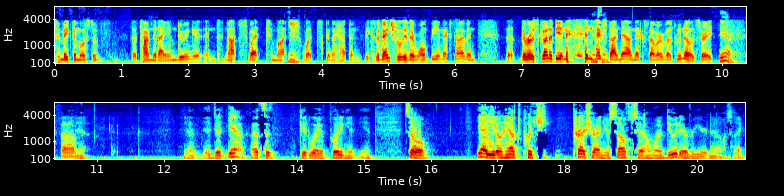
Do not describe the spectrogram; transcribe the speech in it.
to make the most of the time that I am doing it and to not sweat too much Yeah. what's going to happen because eventually there won't be a next time and th- there is going to be a ne- next time now next summer, but who knows, right? Yeah. Um, yeah. Did, yeah, that's a good way of putting it. Yeah. So, yeah, you don't have to put pressure on yourself to say I'm going to do it every year now. It's like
